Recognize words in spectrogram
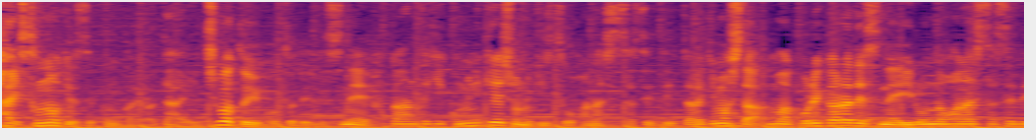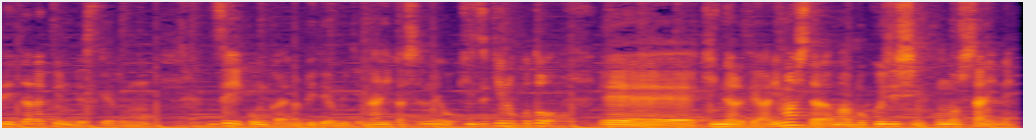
はいそんなわけです今回は第1話ということでですね俯瞰的コミュニケーションの技術をお話しさせていただきました。まあこれからですねいろんなお話しさせていただくんですけれどもぜひ今回のビデオを見て何かしらねお気づきのこと、えー、気になる点ありましたら、まあ、僕自身この下にね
